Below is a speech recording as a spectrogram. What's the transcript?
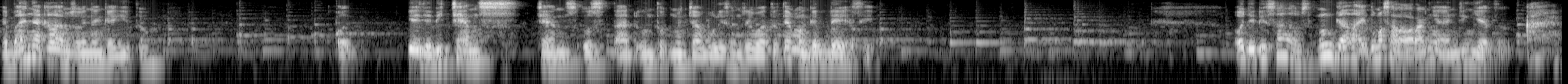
Ya banyak lah misalnya yang kayak gitu. Oh ya jadi chance chance ustad untuk mencabuli santriwati itu emang gede sih. Oh jadi salah ustad enggak lah itu masalah orangnya anjing gitu ah.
